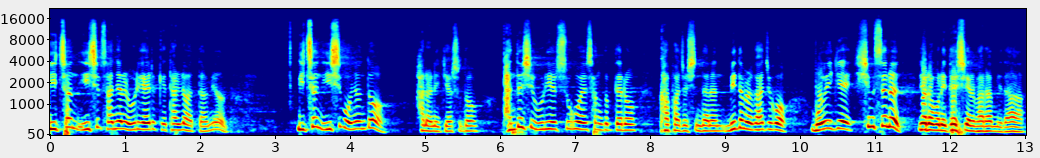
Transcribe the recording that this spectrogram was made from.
2024년을 우리가 이렇게 달려왔다면 2025년도 하나님께서도 반드시 우리의 수고의 상급대로 갚아주신다는 믿음을 가지고 모에게 힘쓰는 여러분이 되시길 바랍니다.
